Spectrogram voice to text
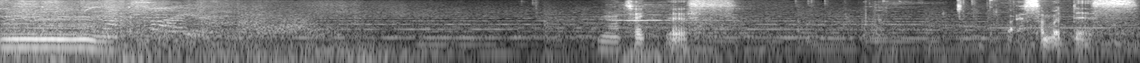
Mm. I'm gonna take this. Buy some of this.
